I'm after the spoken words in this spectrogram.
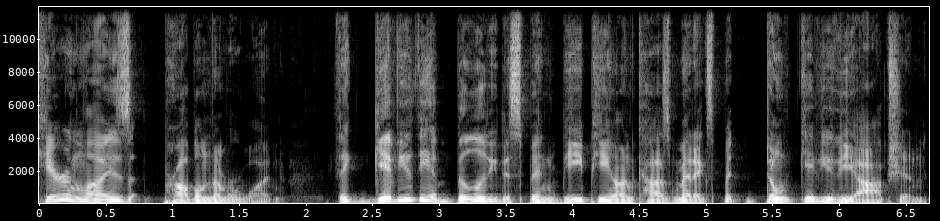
Herein lies problem number one. They give you the ability to spend BP on cosmetics, but don't give you the option.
